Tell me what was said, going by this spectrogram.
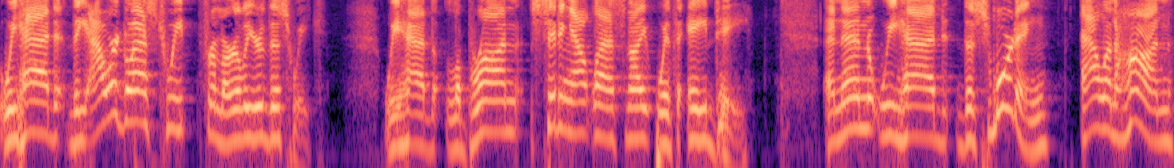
we had the hourglass tweet from earlier this week. We had LeBron sitting out last night with AD. And then we had this morning Alan Hahn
